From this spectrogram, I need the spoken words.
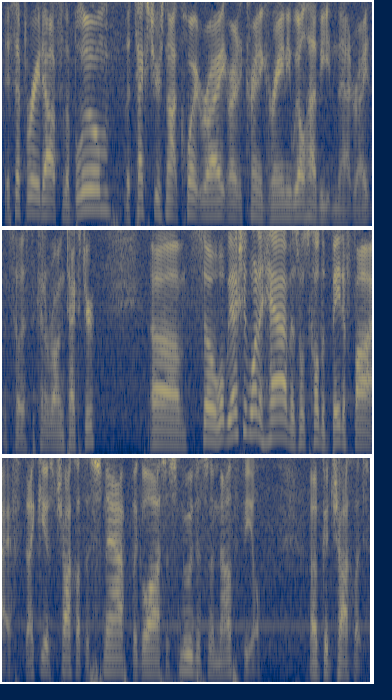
They separate out for the bloom, the texture's not quite right, right? It's kind of grainy. We all have eaten that, right? So it's the kind of wrong texture. Um, so what we actually want to have is what's called the beta 5. That gives chocolate the snap, the gloss, the smoothness, and the mouthfeel of good chocolate.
